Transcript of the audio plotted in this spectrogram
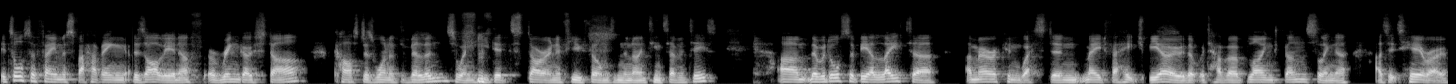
It's also famous for having, bizarrely enough, a Ringo Starr cast as one of the villains when he did star in a few films in the 1970s. Um, there would also be a later American Western made for HBO that would have a blind gunslinger as its hero,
